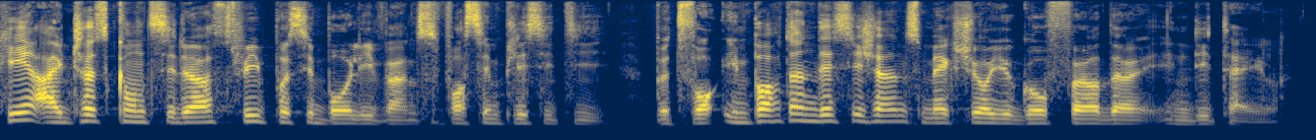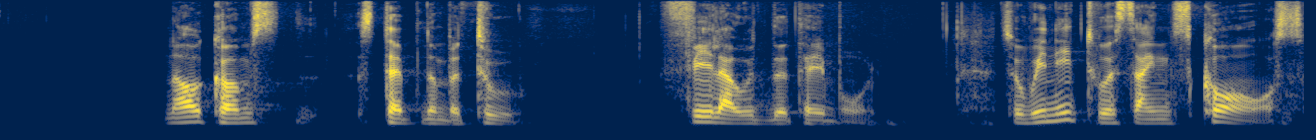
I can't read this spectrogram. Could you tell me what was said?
Here, I just consider three possible events for simplicity, but for important decisions, make sure you go further in detail. Now comes step number two, fill out the table. So we need to assign scores,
